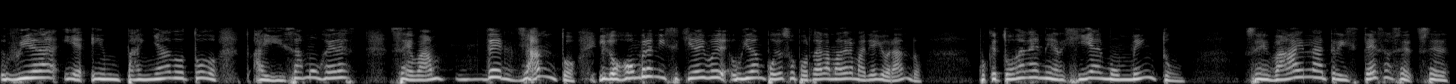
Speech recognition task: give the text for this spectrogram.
Hubiera empañado todo. Ahí esas mujeres se van del llanto y los hombres ni siquiera hubieran podido soportar a la Madre María llorando. Porque toda la energía, el momentum, se va en la tristeza, se, se,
